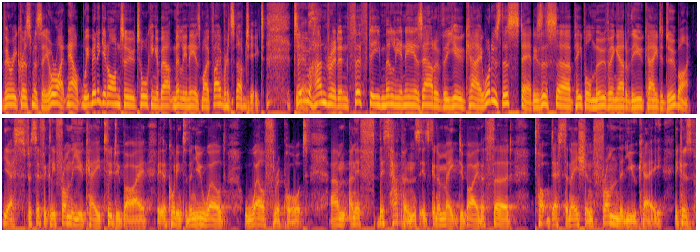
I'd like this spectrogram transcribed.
very Christmassy. All right, now we better get on to talking about millionaires, my favorite subject. Yes. 250 millionaires out of the UK. What is this stat? Is this uh, people moving out of the UK to Dubai? Yes, specifically from the UK to Dubai, according to the New World Wealth Report. Um, and if this happens, it's going to make Dubai the third top destination from the UK because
